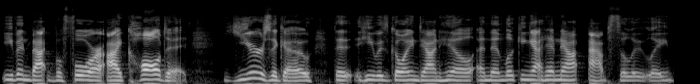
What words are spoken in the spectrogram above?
even back before I called it years ago that he was going downhill. And then looking at him now, absolutely.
